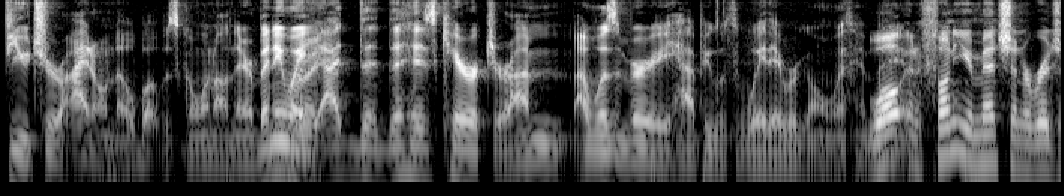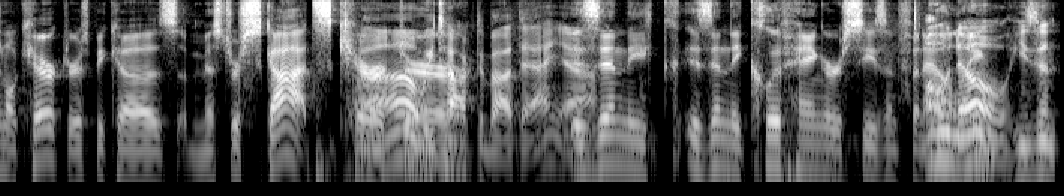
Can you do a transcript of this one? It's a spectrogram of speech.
future. I don't know what was going on there, but anyway, Right. I, the, the, his character, I'm, I wasn't very happy with the way they were going with him. well, Anyway. and funny you mentioned original characters because Mr. Scott's character oh, we talked about that. Yeah. is in the is in the cliffhanger season finale. oh no, he's in.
